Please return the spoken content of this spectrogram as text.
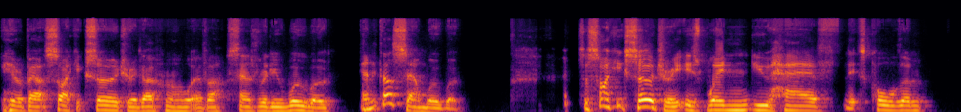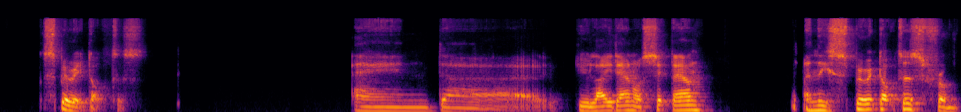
hear about psychic surgery and go, oh, whatever, sounds really woo woo. And it does sound woo woo. So psychic surgery is when you have, let's call them spirit doctors and uh, you lay down or sit down, and these spirit doctors from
